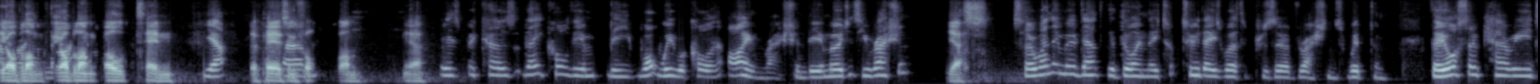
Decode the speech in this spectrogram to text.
the oblong, the oblong gold tin. Yeah. appears in um, one. Yeah. is because they call the the what we would call an iron ration the emergency ration. Yes. So when they moved out to the Doyne, they took two days worth of preserved rations with them. They also carried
